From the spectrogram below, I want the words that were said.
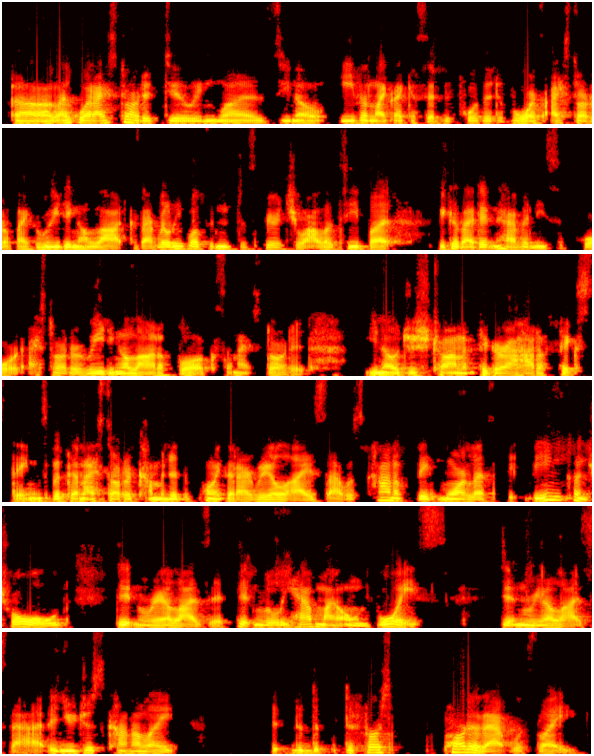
uh, like what I started doing was, you know, even like like I said before the divorce, I started like reading a lot because I really wasn't into spirituality, but because I didn't have any support. I started reading a lot of books and I started, you know, just trying to figure out how to fix things. But then I started coming to the point that I realized I was kind of big, more or less being controlled, didn't realize it, didn't really have my own voice, didn't realize that. And you just kind of like, the, the, the first part of that was like,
